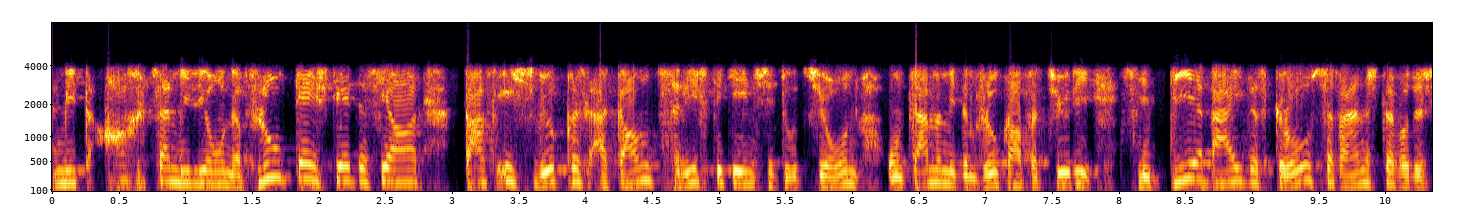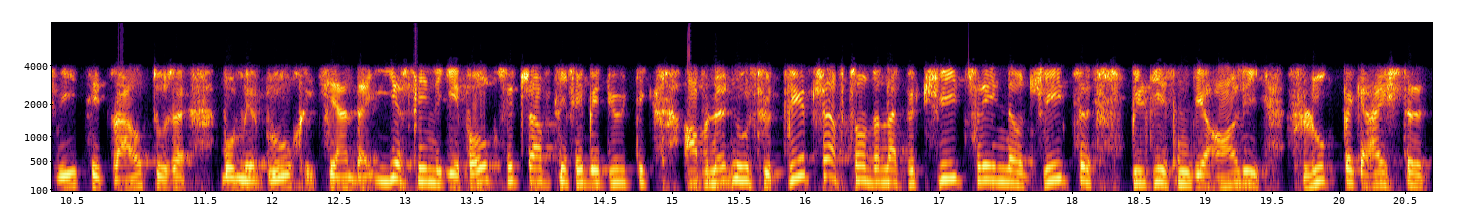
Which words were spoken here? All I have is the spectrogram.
mit 18 Millionen Fluggästen jedes Jahr. Das ist wirklich eine ganz wichtige Institution und zusammen mit dem Flughafen Zürich sind die beiden grossen Fenster von der Schweiz in die Welt raus, die wir brauchen. Sie haben eine irrsinnige volkswirtschaftliche Bedeutung, aber nicht nur für die Wirtschaft, sondern auch für die Schweizerinnen und Schweizer, weil die sind ja alle flugbegeistert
